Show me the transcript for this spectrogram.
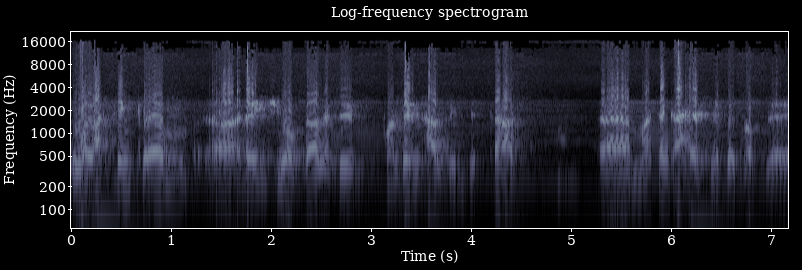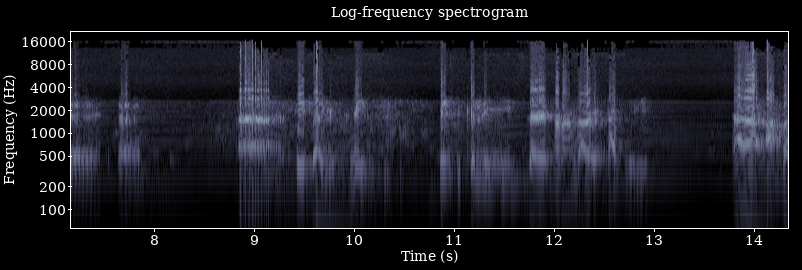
Well, I think um, uh, the issue of dialysis funding has been discussed. Um, I think I heard snippets of the um, uh, that you played. Basically, there is another recovery uh, after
